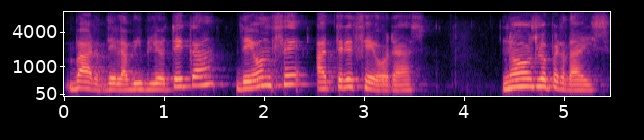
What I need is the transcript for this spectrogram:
bar de la biblioteca de 11 a 13 horas. No os lo perdáis.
